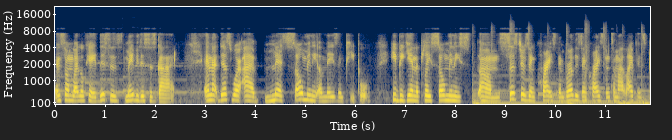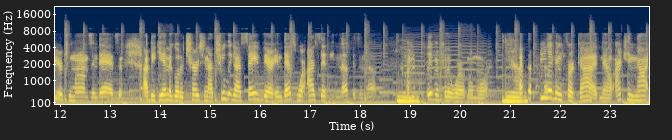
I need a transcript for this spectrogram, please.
And so I'm like, okay, this is maybe this is God. And that, that's where I met so many amazing people. He began to place so many um, sisters in Christ and brothers in Christ into my life, and spiritual moms and dads. And I began to go to church, and I truly got saved there. And that's where I said, enough is enough. Mm. I'm not living for the world no more. Yeah. I'm living for God now. I cannot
